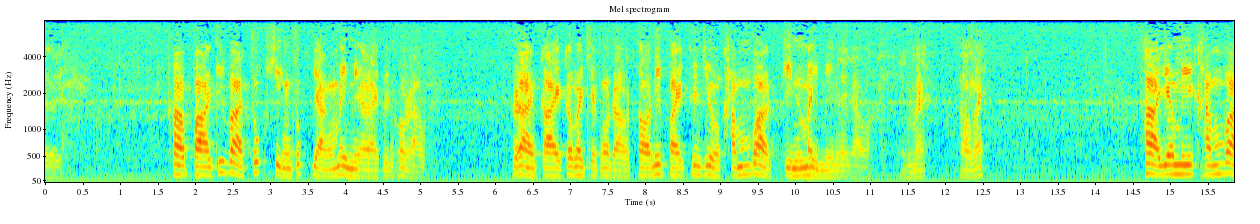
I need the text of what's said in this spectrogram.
เลย เข้าป่าคิดว่าทุกสิ่งทุกอย่างไม่มีอะไรเป็นของเรา ร่างกายก็ไม่ใช่ของเรา ตอนนี้ไปขึ้นที่ว่าคำว่ากินไม่มีในเรา เห็นไหมเอาไหมถ้ายังมีคำว่า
